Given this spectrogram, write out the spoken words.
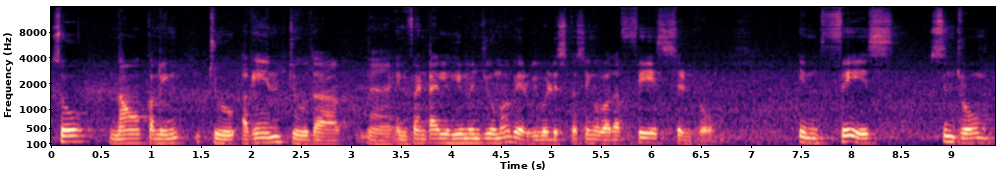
So now coming to again to the uh, infantile hemangioma where we were discussing about the PHACE syndrome. In PHACE syndrome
